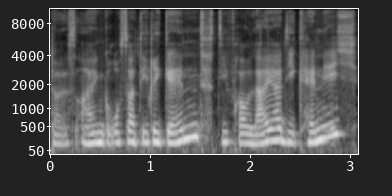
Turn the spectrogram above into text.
da ist ein großer Dirigent, die Frau Leier, die kenne ich,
